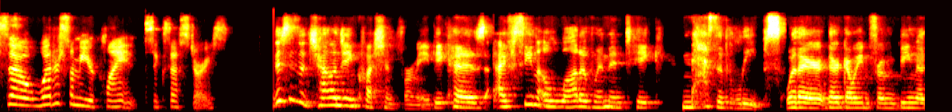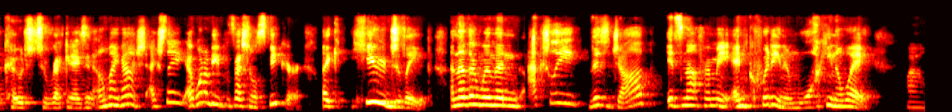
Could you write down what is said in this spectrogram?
So, what are some of your client success stories? This is a challenging question for me because I've seen a lot of women take massive leaps, whether they're going from being a coach to recognizing, oh my gosh, actually, I want to be a professional speaker, like huge leap. Another woman, actually, this job, it's not for me, and quitting and walking away. Wow.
